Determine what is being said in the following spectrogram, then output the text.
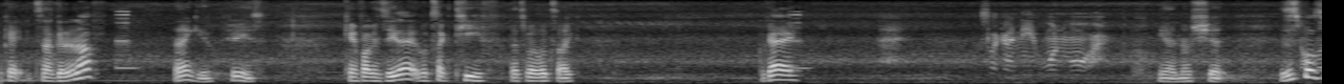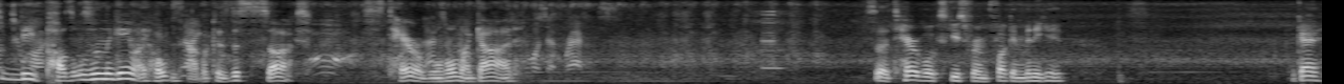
Okay, it's not good enough? Thank you. Jeez. Can't fucking see that? It looks like teeth. That's what it looks like. Okay. looks like I need one more. Yeah, no shit. Is this supposed to be puzzles in the game? I hope not, because this sucks. This is terrible. Oh my god. Is a terrible excuse for a fucking minigame. Okay.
